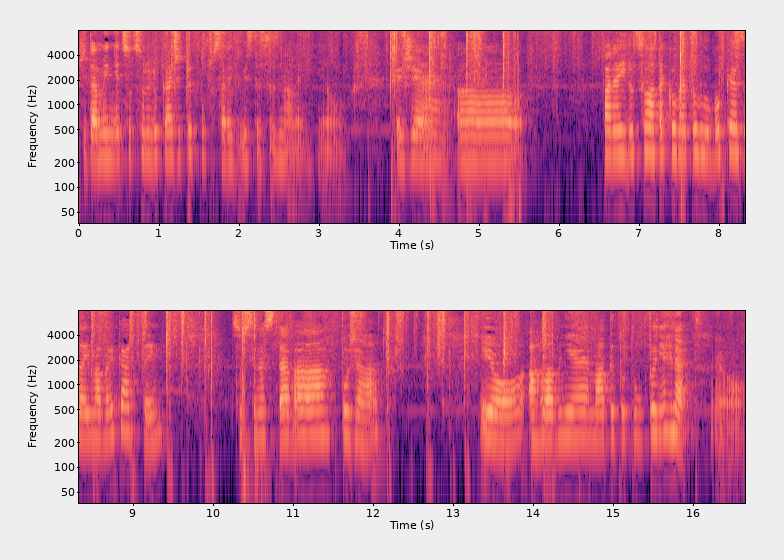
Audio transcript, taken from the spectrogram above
že tam je něco, co nedokážete popsat, kdybyste se znali, jo. Takže uh, padají docela takovéto hluboké, zajímavé karty, což se nestává pořád. Jo, a hlavně máte to tu úplně hned, jo.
